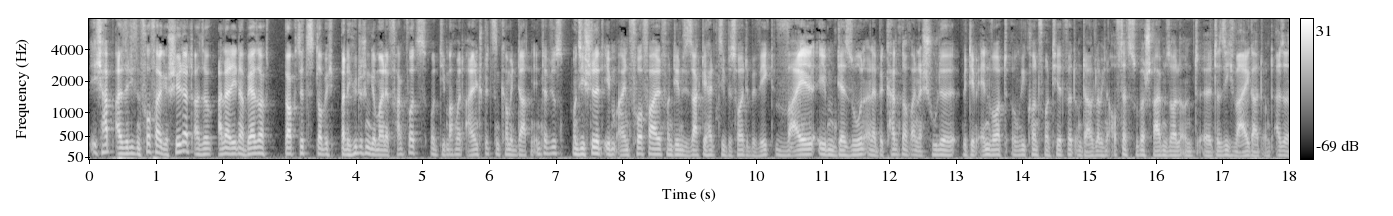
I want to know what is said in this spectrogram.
ich habe also diesen Vorfall geschildert, also Annalena Baerbock sitzt, glaube ich, bei der jüdischen Gemeinde Frankfurts und die machen mit allen Spitzenkandidaten Interviews. Und sie schildert eben einen Vorfall, von dem sie sagt, der hat sie bis heute bewegt, weil eben der Sohn einer Bekannten auf einer Schule mit dem N-Wort irgendwie konfrontiert wird und da, glaube ich, einen Aufsatz drüber schreiben soll und äh, dass sich weigert. Und also,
